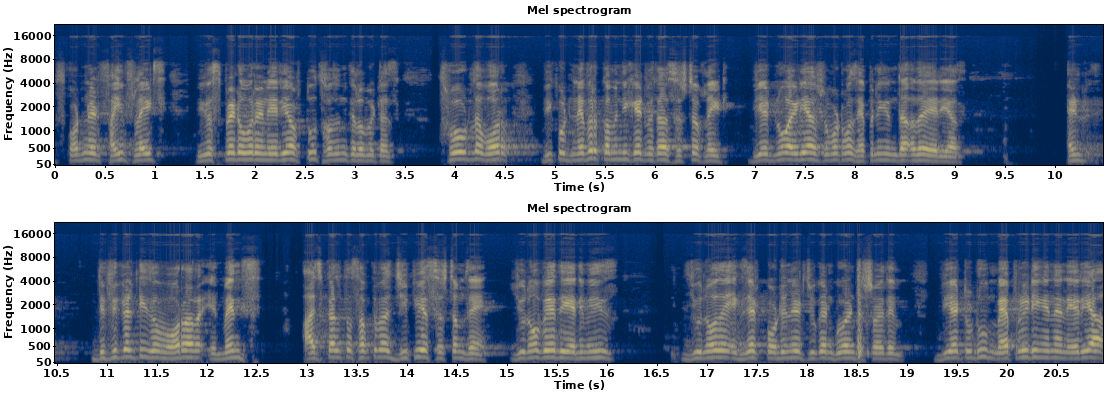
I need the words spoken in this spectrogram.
squadron had five flights. We were spread over an area of 2000 kilometers. Throughout the war, we could never communicate with our sister flight. We had no idea as to what was happening in the other areas. And difficulties of war are immense. आजकल तो सबके पास GPS systems हैं. You know where the enemy is. You know the exact coordinates. You can go and destroy them. We had to do map reading in an area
